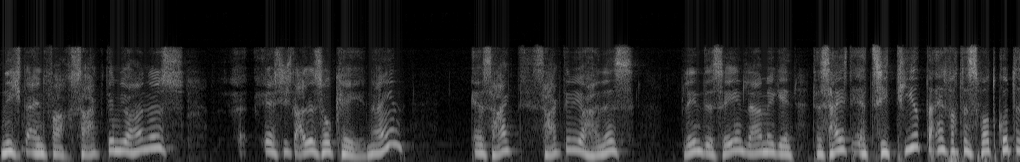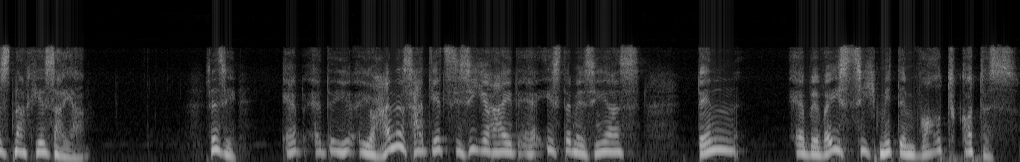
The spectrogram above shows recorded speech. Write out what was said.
nicht einfach, sagt dem Johannes, äh, es ist alles okay. Nein, er sagt, sagt dem Johannes, Blinde sehen, Lahme gehen. Das heißt, er zitiert einfach das Wort Gottes nach Jesaja. Sehen Sie, er, Johannes hat jetzt die Sicherheit, er ist der Messias, denn er beweist sich mit dem Wort Gottes.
